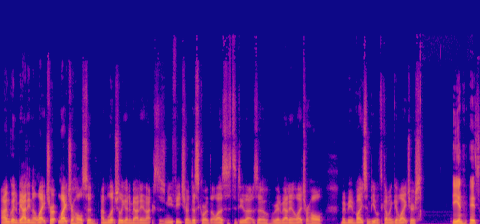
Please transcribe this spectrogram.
I'm going to be adding a lecture lecture hall soon. I'm literally going to be adding that because there's a new feature on Discord that allows us to do that. So we're going to be adding a lecture hall. Maybe invite some people to come and give lectures. Ian it's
